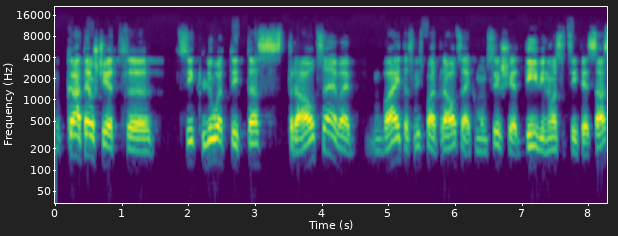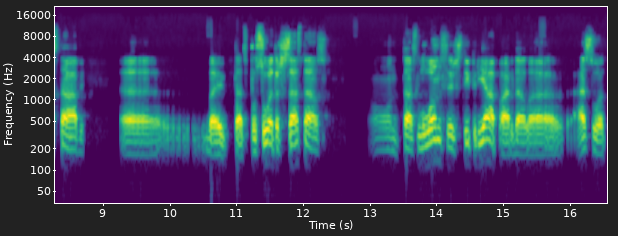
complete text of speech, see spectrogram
nu, kā tev šķiet, uh, cik ļoti tas traucē vai vai tas vispār traucē, ka mums ir šie divi nosacītie sastāvi, vai tāds pusotrs sastāvs, un tās lomas ir stipri jāpārdala, esot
